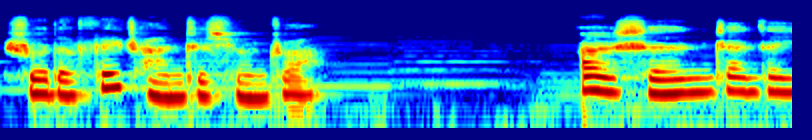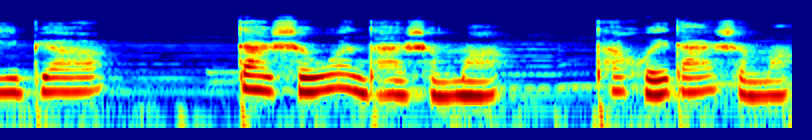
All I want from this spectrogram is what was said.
说的非常之雄壮。二神站在一边，大神问他什么，他回答什么。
